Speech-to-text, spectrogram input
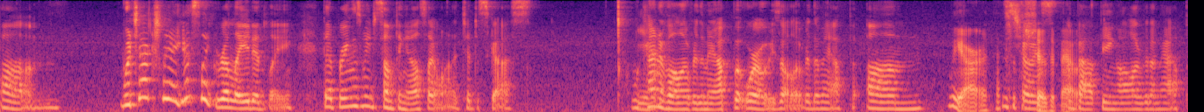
Um which actually i guess like relatedly that brings me to something else i wanted to discuss. We're kind of all over the map but we're always all over the map. Um We are. That's what the show show's is about. being all over the map.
